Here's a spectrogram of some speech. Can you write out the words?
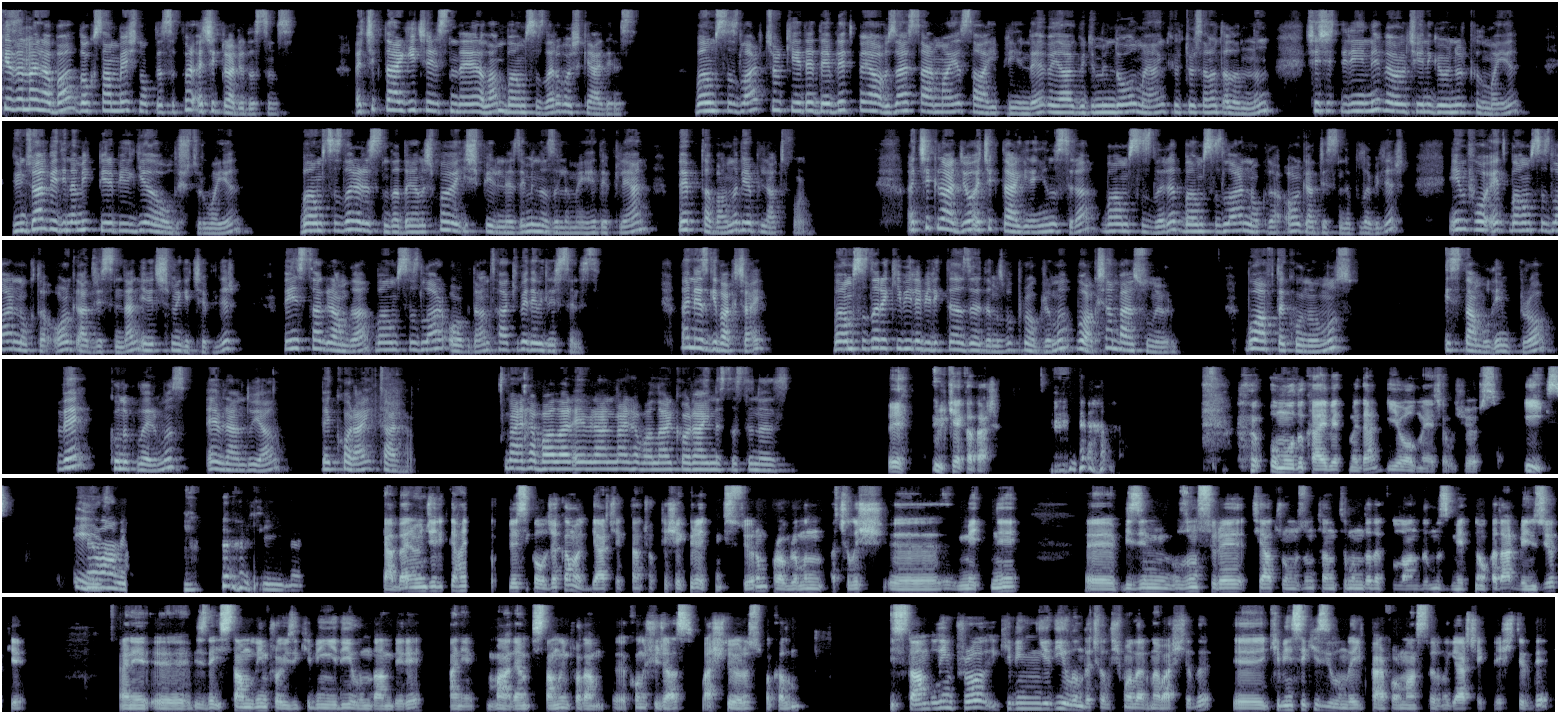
Herkese merhaba. 95.0 Açık Radyo'dasınız. Açık Dergi içerisinde yer alan Bağımsızlara hoş geldiniz. Bağımsızlar, Türkiye'de devlet veya özel sermaye sahipliğinde veya güdümünde olmayan kültür sanat alanının çeşitliliğini ve ölçeğini görünür kılmayı, güncel ve dinamik bir bilgi ağı oluşturmayı, bağımsızlar arasında dayanışma ve işbirliğine zemin hazırlamayı hedefleyen web tabanlı bir platform. Açık Radyo, Açık Dergi'nin yanı sıra bağımsızları bağımsızlar.org adresinde bulabilir, info.bağımsızlar.org adresinden iletişime geçebilir ve Instagram'da bağımsızlar.org'dan takip edebilirsiniz. Ben Ezgi Bakçay. Bağımsızlar ekibiyle birlikte hazırladığımız bu programı bu akşam ben sunuyorum. Bu hafta konuğumuz İstanbul Impro ve konuklarımız Evren Duyal ve Koray Tarhan. Merhabalar Evren, merhabalar Koray, nasılsınız? Eh, ülke kadar. Umudu kaybetmeden iyi olmaya çalışıyoruz. İyiyiz. İyiyiz. Devam et. Şeyiyle. Ya ben öncelikle hani klasik olacak ama gerçekten çok teşekkür etmek istiyorum. Programın açılış e, metni e, bizim uzun süre tiyatromuzun tanıtımında da kullandığımız metne o kadar benziyor ki hani e, biz de İstanbul Improviz 2007 yılından beri hani madem İstanbul Impro'dan e, konuşacağız başlıyoruz bakalım. İstanbul Impro 2007 yılında çalışmalarına başladı. E, 2008 yılında ilk performanslarını gerçekleştirdi.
